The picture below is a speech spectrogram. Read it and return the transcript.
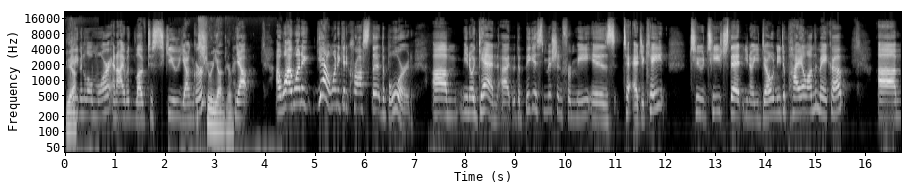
Yeah. maybe even a little more. And I would love to skew younger. Skew younger. Yeah. I, I want to, yeah, I want to get across the, the board. Um, you know, again, uh, the biggest mission for me is to educate, to teach that, you know, you don't need to pile on the makeup. Um,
